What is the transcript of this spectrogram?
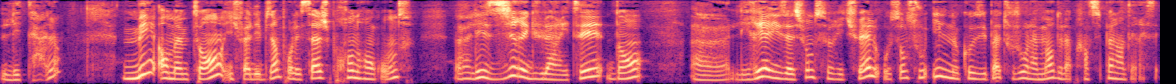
létal. Mais en même temps, il fallait bien pour les sages prendre en compte les irrégularités dans euh, les réalisations de ce rituel, au sens où il ne causait pas toujours la mort de la principale intéressée.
